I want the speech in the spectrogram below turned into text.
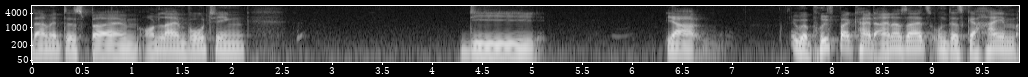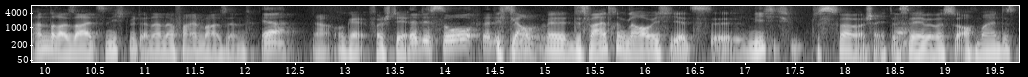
damit, dass beim Online-Voting die ja, Überprüfbarkeit einerseits und das Geheim andererseits nicht miteinander vereinbar sind. Ja, Ja, okay, verstehe. das ist so. Das Ich glaube, äh, des Weiteren glaube ich jetzt äh, nicht, das war wahrscheinlich dasselbe, was du auch meintest,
